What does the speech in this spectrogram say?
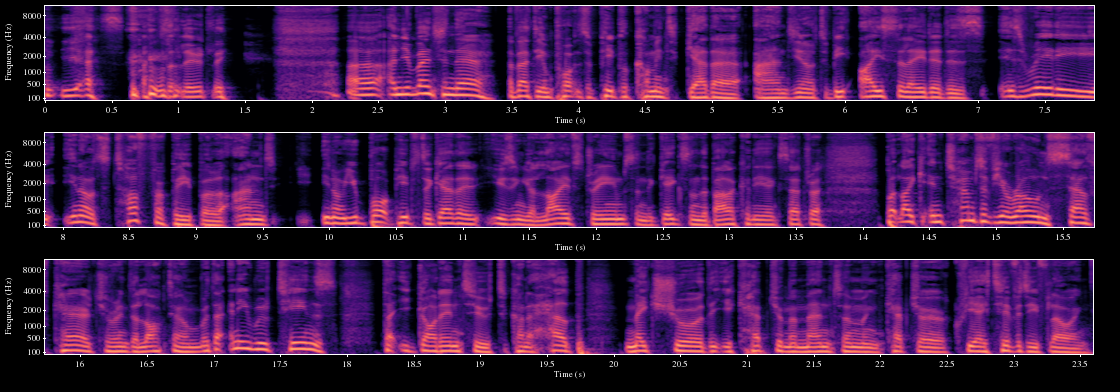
yes, absolutely. Uh, and you mentioned there about the importance of people coming together and you know to be isolated is is really you know it's tough for people. And you know you brought people together using your live streams and the gigs on the balcony etc but like in terms of your own self-care during the lockdown were there any routines that you got into to kind of help make sure that you kept your momentum and kept your creativity flowing?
